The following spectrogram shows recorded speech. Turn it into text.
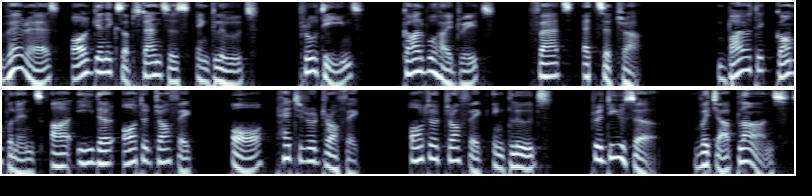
Whereas organic substances includes proteins, carbohydrates, fats, etc. Biotic components are either autotrophic or heterotrophic. Autotrophic includes producer, which are plants.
